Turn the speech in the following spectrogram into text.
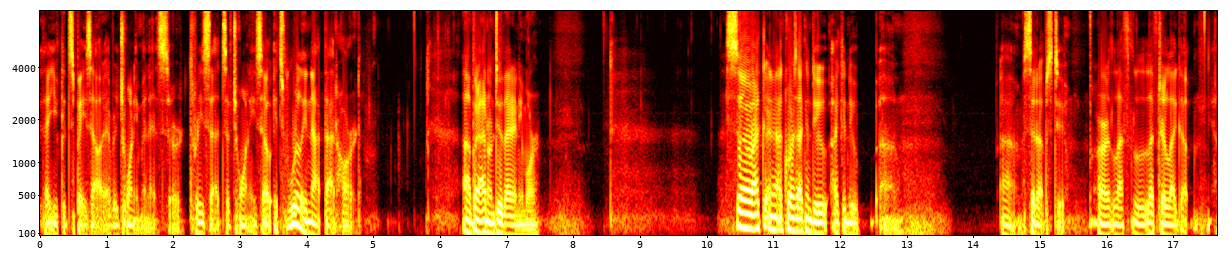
that you could space out every 20 minutes or three sets of 20. So it's really not that hard. Uh, but I don't do that anymore. So I can, of course, I can do I can do um, um, sit ups too, or left lift your leg up. Yeah.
